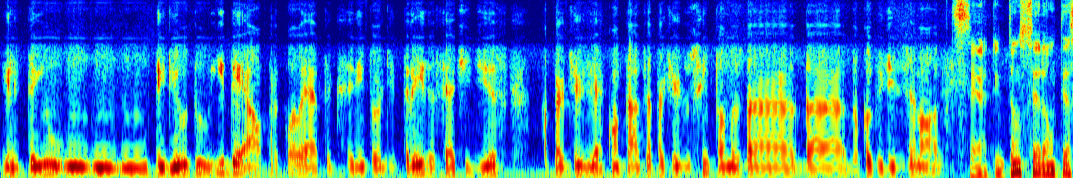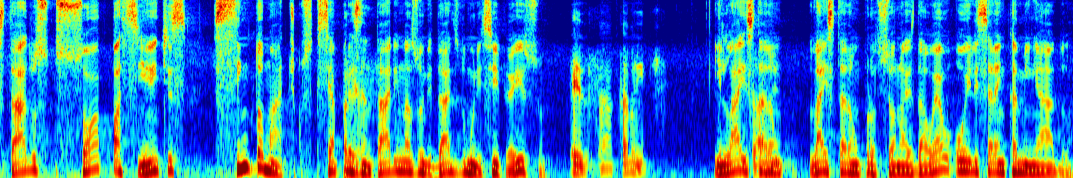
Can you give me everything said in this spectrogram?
ele tem um, um, um período ideal para coleta, que seria em torno de 3 a 7 dias a partir, é, contados a partir dos sintomas da, da do Covid-19. Certo. Então serão testados só pacientes sintomáticos que se apresentarem nas unidades do município, é isso? Exatamente. E lá estarão, lá estarão profissionais da UEL ou ele será encaminhado?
